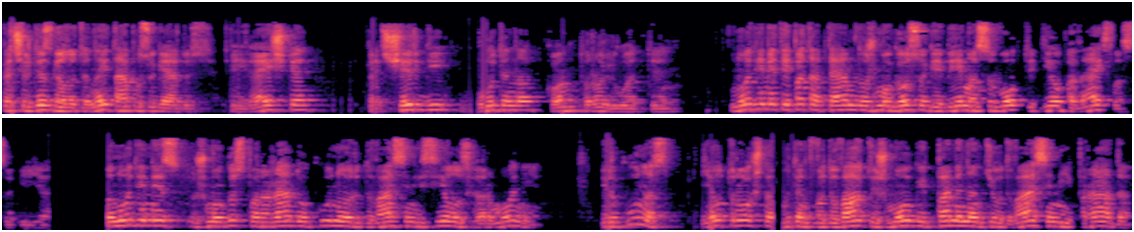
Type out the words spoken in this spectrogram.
kad širdis galutinai tapo sugedusi. Tai reiškia, kad širdį būtina kontroliuoti. Nuodėmė taip pat aptemdo žmogaus sugebėjimą suvokti Dievo paveikslą savyje. Po nuodėmės žmogus prarado kūno ir dvasinės sielos harmoniją. Ir kūnas jau trokšta būtent vadovauti žmogui, paminant jo dvasinį pradą,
